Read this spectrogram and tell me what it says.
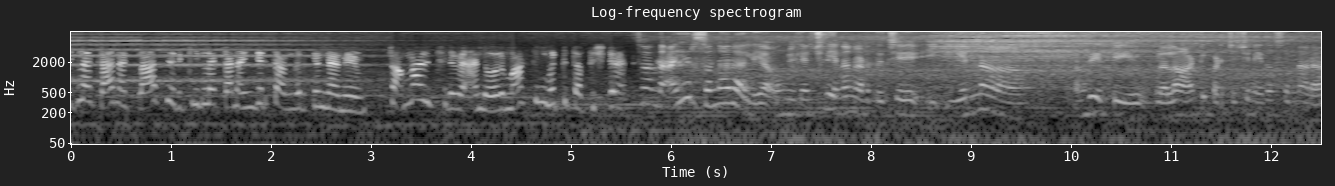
இல்லக்கா நான் கிளாஸ் இருக்கு இல்லக்கா நான் இங்க இருக்கு அங்க இருக்குன்னு நான் சமாளிச்சிடுவேன் அந்த ஒரு மாசத்துக்கு மட்டும் தப்பிச்சிட்டேன். ஸோ அந்த ஐயர் சொன்னாரா இல்லையா? உங்களுக்கு ஆக்சுவலி என்ன நடந்துச்சு? என்ன வந்து இப்படி உங்களெல்லாம் ஆட்டி படிச்சிச்சுன்னு ஏதோ சொன்னாரா?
